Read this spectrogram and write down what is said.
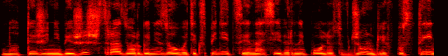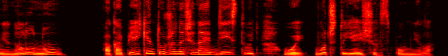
«Но ты же не бежишь сразу организовывать экспедиции на Северный полюс, в джунгли, в пустыне, на Луну?» А Копейкин тут же начинает действовать. Ой, вот что я еще вспомнила.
